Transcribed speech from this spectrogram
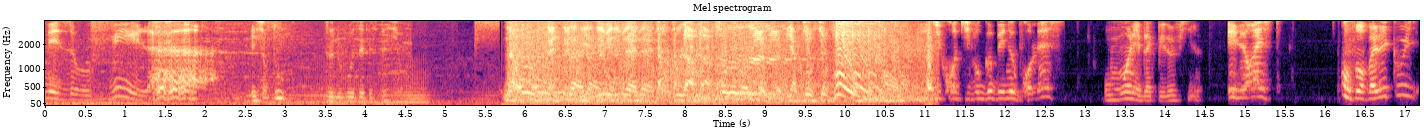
Mais zoophiles. Et surtout, de nouveaux effets spéciaux. Naru Sensei 2016 Star Collab Trollololol bientôt sur vos écrans. Tu crois qu'ils vont gober nos promesses? Au moins les blagues pédophiles. Et le reste On s'en bat les couilles.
